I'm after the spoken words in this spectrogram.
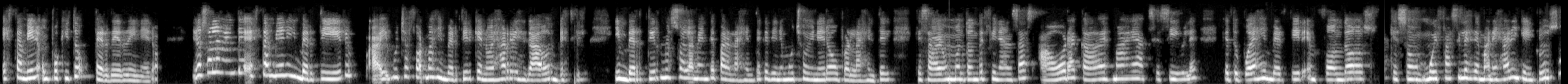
es también un poquito perder dinero. Y no solamente es también invertir, hay muchas formas de invertir que no es arriesgado invertir. Invertir no es solamente para la gente que tiene mucho dinero o para la gente que sabe un montón de finanzas, ahora cada vez más es accesible que tú puedes invertir en fondos que son muy fáciles de manejar y que incluso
